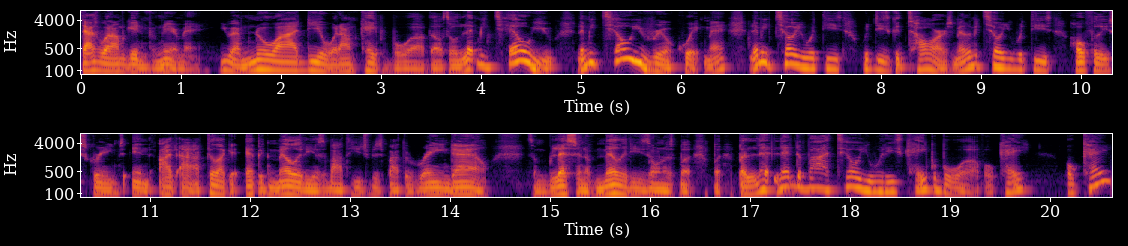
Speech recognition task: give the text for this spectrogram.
That's what I'm getting from there, man. You have no idea what I'm capable of, though. So let me tell you. Let me tell you real quick, man. Let me tell you with these with these guitars, man. Let me tell you with these hopefully screams. And I, I feel like an epic melody is about to just about to rain down some blessing of melodies on us. But but but let let Divide tell you what he's capable of. Okay, okay.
